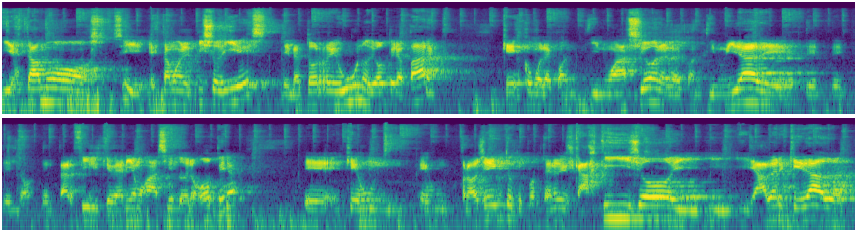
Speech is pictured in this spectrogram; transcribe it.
y estamos, sí, estamos en el piso 10 de la Torre 1 de Opera Park, que es como la continuación o la continuidad del perfil que veníamos haciendo de los óperas, eh, que es un, es un, proyecto que por tener el castillo y, haber quedado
